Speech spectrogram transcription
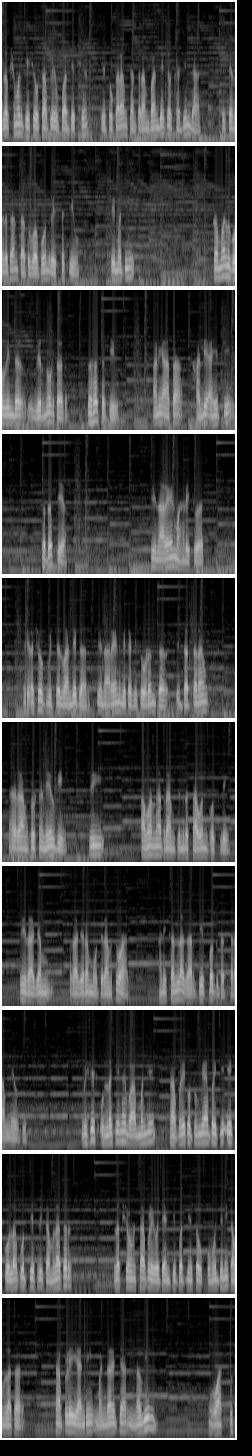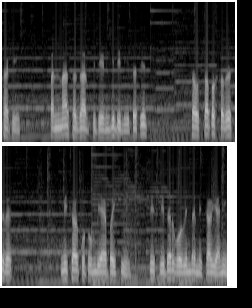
लक्ष्मण केशव सापळे उपाध्यक्ष. श्री तुकाराम शांताराम बांदेकर खजिनदार. श्री चंद्रकांत तातोबा बोंद्रे सचिव. श्रीमती कमल गोविंद विरनोडकर सहसचिव आणि आता खाली आहेत ते सदस्य श्री नारायण महाडेश्वर श्री अशोक विठ्ठल बांदेकर श्री नारायण विकाजी तोडणकर श्री दत्ताराम रामकृष्ण नेवगे श्री अमरनाथ रामचंद्र सावंत भोसले श्री राजा राजाराम मोतीराम स्वार आणि सल्लागार दीपक दत्ताराम नेवगे विशेष उल्लेखनीय बाब म्हणजे सापळे कुटुंबियांपैकी एक कोल्हापूरचे श्री कमलाकर लक्ष्मण सापळे व त्यांची पत्नी सौ कुमुदिनी कमलाकर. सापळे यांनी मंडळाच्या नवीन वास्तूसाठी पन्नास हजारची देणगी दिली. तसेच संस्थापक सदस्य मिसाळ कुटुंबियापैकी श्री श्रीधर गोविंद मिसाळ यांनी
